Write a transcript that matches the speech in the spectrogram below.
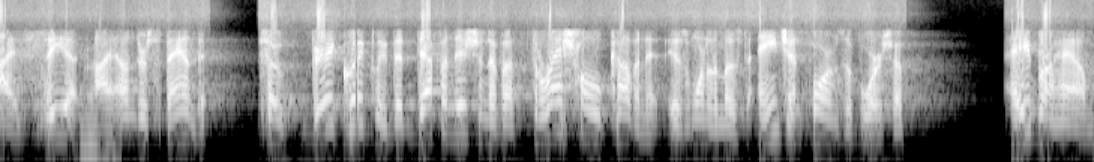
I see it. I understand it. So, very quickly, the definition of a threshold covenant is one of the most ancient forms of worship. Abraham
